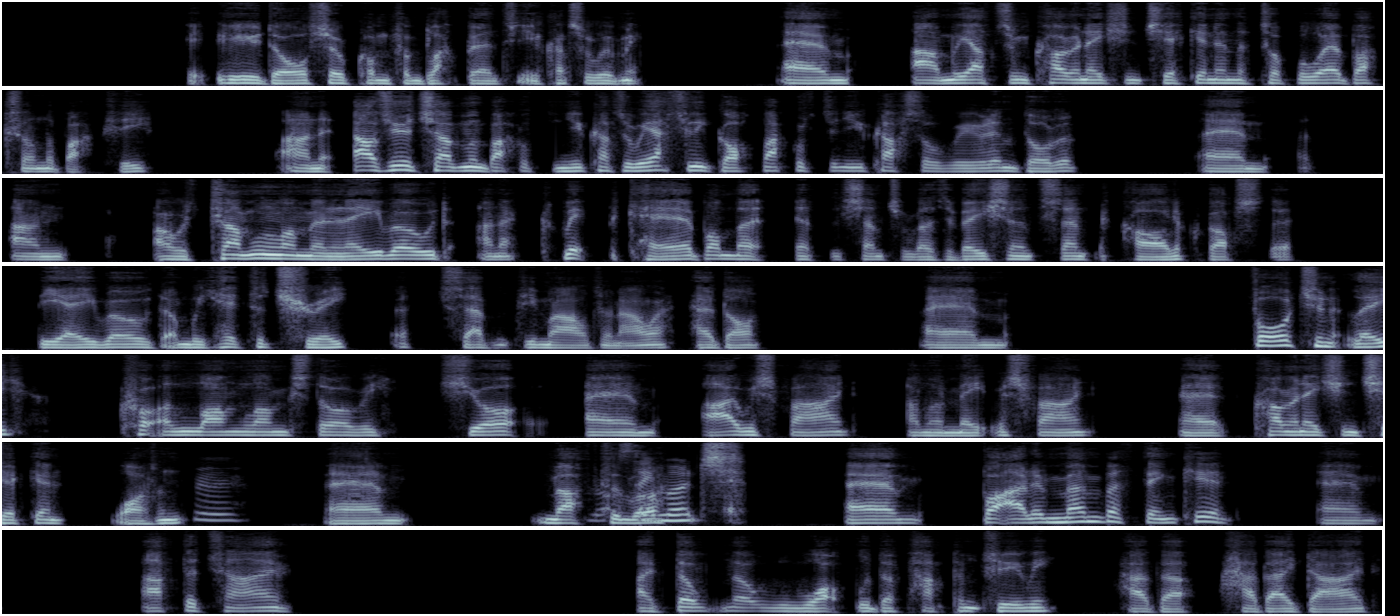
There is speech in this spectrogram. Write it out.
who'd also come from Blackburn to Newcastle with me. Um, and we had some coronation chicken in the Tupperware box on the back seat. And as we were traveling back up to Newcastle, we actually got back up to Newcastle. We were in Durham. Um, and I was traveling on an A road and I clipped the curb on the, at the central reservation and sent the car across the, the A road and we hit a tree at 70 miles an hour head on. Um, fortunately, cut a long, long story short, um, I was fine and my mate was fine. Uh, coronation chicken wasn't. Hmm. Um, not, Not to so much. Um, but I remember thinking, um, at the time, I don't know what would have happened to me had I, had I died.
